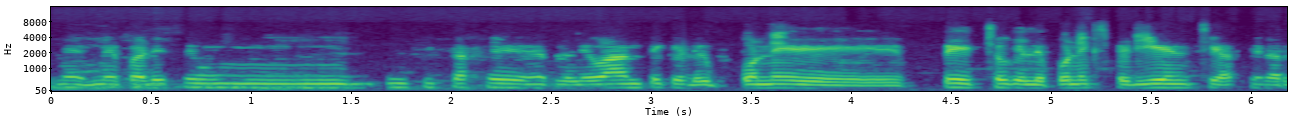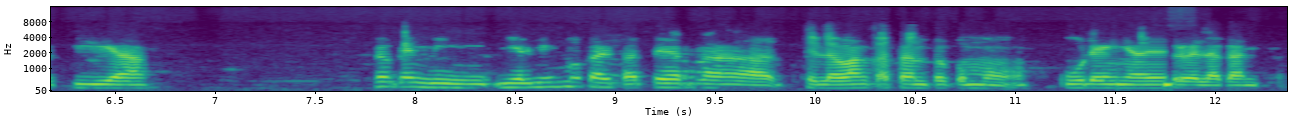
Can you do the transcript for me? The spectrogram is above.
Me, parece un, un fichaje relevante que le pone pecho, que le pone experiencia, jerarquía. Creo que ni, ni el mismo Calcaterra se la banca tanto como Ureña dentro de la cancha.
